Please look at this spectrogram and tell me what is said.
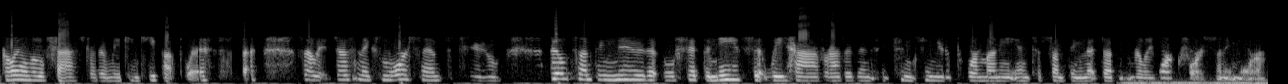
going a little faster than we can keep up with. so it just makes more sense to build something new that will fit the needs that we have rather than to continue to pour money into something that doesn't really work for us anymore.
